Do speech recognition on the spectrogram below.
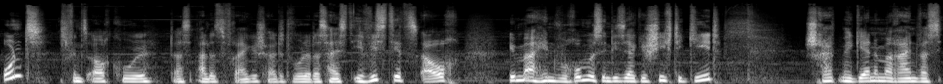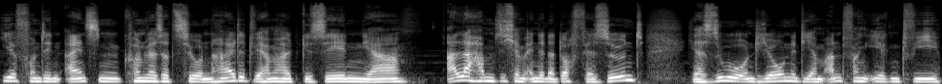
Und ich finde es auch cool, dass alles freigeschaltet wurde. Das heißt, ihr wisst jetzt auch immerhin, worum es in dieser Geschichte geht. Schreibt mir gerne mal rein, was ihr von den einzelnen Konversationen haltet. Wir haben halt gesehen, ja, alle haben sich am Ende dann doch versöhnt. Yasuo und Yone, die am Anfang irgendwie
